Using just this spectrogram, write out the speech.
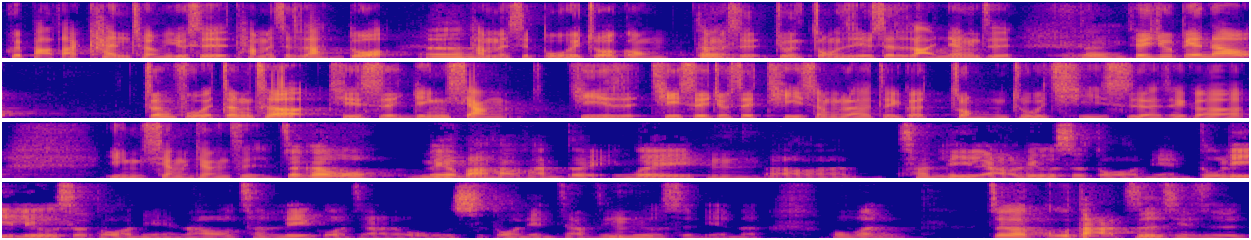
会把它看成就是他们是懒惰，嗯，他们是不会做工，他们是就总之就是懒这样子。对。所以就变到政府的政策其实影响，其实其实就是提升了这个种族歧视的这个印象，这样子。这个我没有办法反对，因为嗯呃成立了六十多年，独立六十多年，然后成立国家了五十多年，将近嗯六十年了。我们这个固打字其实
